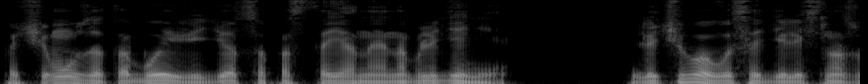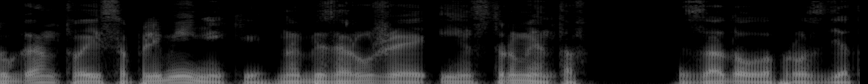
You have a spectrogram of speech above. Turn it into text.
Почему за тобой ведется постоянное наблюдение? Для чего высадились на Зуган твои соплеменники, но без оружия и инструментов? Задал вопрос дед.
